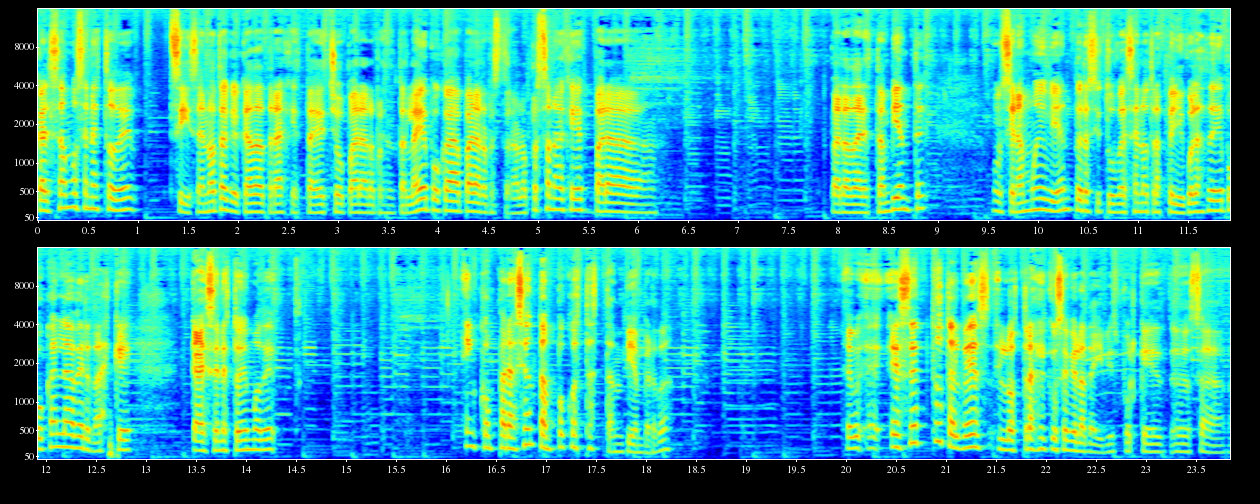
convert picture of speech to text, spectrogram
calzamos en esto de sí, se nota que cada traje está hecho para representar la época, para representar a los personajes, para, para dar este ambiente. funcionan muy bien, pero si tú ves en otras películas de época, la verdad es que caes en esto mismo de... En comparación tampoco estás tan bien, ¿verdad? E, e, excepto tal vez los trajes que usa Viola Davis, porque, o sea,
